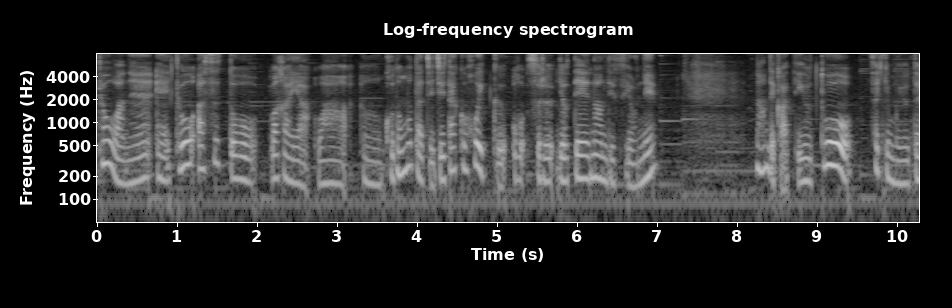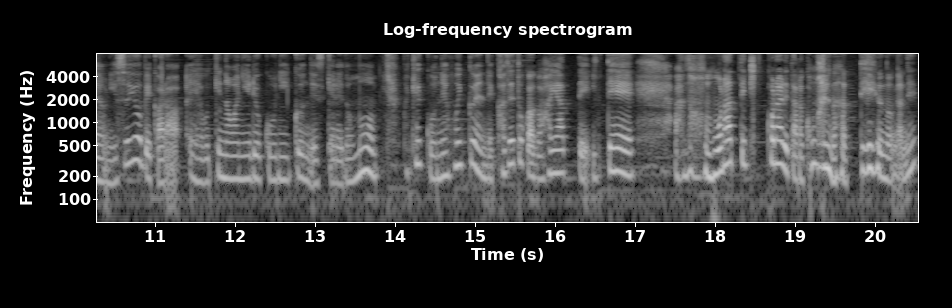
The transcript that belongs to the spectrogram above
今日はね、えー、今日明日と我が家は、うん、子どもたち自宅保育をする予定なんですよね。なんでかっていうとさっきも言ったように水曜日から、えー、沖縄に旅行に行くんですけれども結構ね保育園で風邪とかが流行っていてあの もらって来られたら困るなっていうのがね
